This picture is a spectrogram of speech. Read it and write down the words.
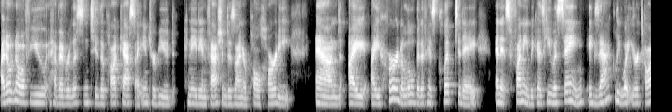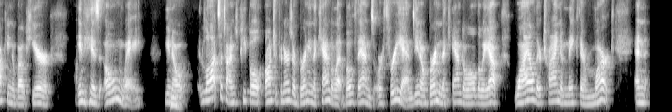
I don't know if you have ever listened to the podcast. I interviewed Canadian fashion designer Paul Hardy, and I I heard a little bit of his clip today, and it's funny because he was saying exactly what you're talking about here in his own way. You know, mm. lots of times people, entrepreneurs, are burning the candle at both ends or three ends, you know, burning the candle all the way up while they're trying to make their mark. And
